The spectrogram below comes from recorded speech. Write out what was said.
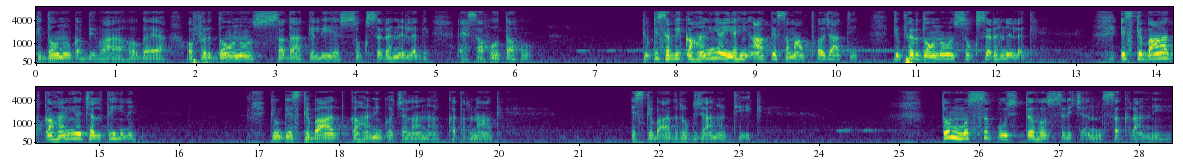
कि दोनों का विवाह हो गया और फिर दोनों सदा के लिए सुख से रहने लगे। ऐसा होता हो। क्योंकि सभी कहानियाँ यहीं आके समाप्त हो जाती कि फिर दोनों सुख से रहने लगे। इसके बाद कहानियाँ चलती ही नहीं। क्योंकि इसके बाद कहानी को चलाना खतरनाक है। इसके बाद रुक जाना ठीक है। तुम मुझसे पूछते हो श्रीचंद सखरानी,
